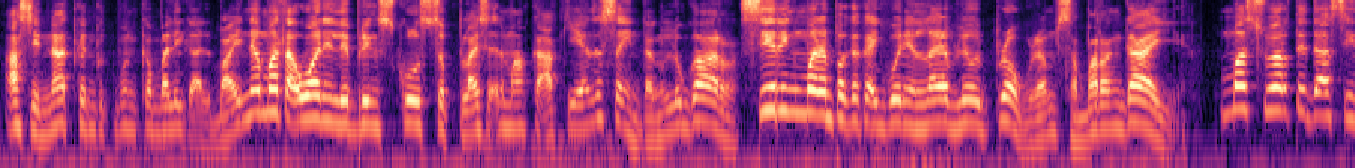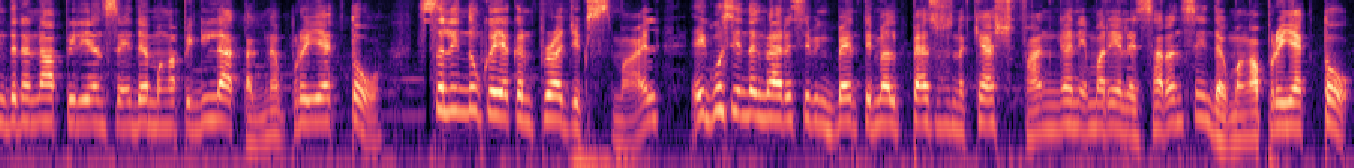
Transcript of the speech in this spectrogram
Asinath kan Kutmun Kabalig Albay na matawan ni libreng school supplies at mga kaakian sa saindang lugar. Siring man ang pagkakaigwa ng livelihood program sa barangay. Maswerte dasin na napilian sa idang mga piglatag ng proyekto. Sa lindong kayakan Project Smile, igwasin nang na-receiving 20 mil pesos na cash fund nga ni Maria Lesaran sa indang mga proyekto.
